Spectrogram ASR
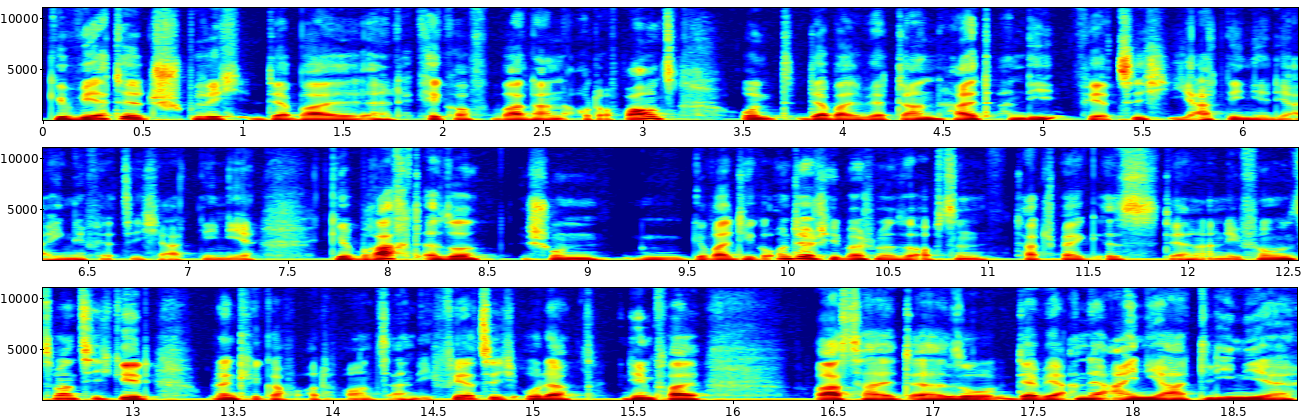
gewertet. Sprich, der Ball, äh, der Kickoff war dann Out of Bounds und der Ball wird dann halt an die 40-Yard-Linie, die eigene 40-Yard-Linie gebracht. Also schon ein gewaltiger Unterschied, beispielsweise ob es ein Touchback ist, der an die 25 geht oder ein Kickoff Out of Bounds an die 40 oder in dem Fall war es halt äh, so, der wäre an der Ein-Yard-Linie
